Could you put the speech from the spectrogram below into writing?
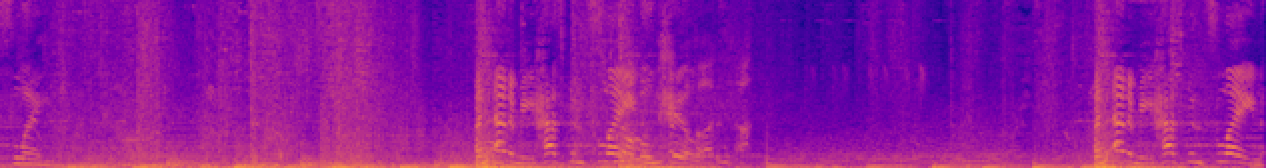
slain. An enemy has been slain. Double kill. An enemy has been slain.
